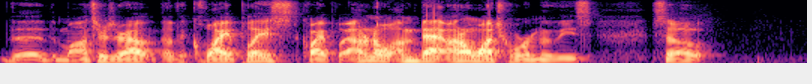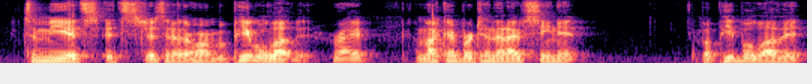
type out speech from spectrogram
the the monsters are out of the Quiet Place. Quiet Place. I don't know. I'm bad. I don't watch horror movies, so to me, it's it's just another horror. But people love it, right? I'm not gonna pretend that I've seen it, but people love it.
